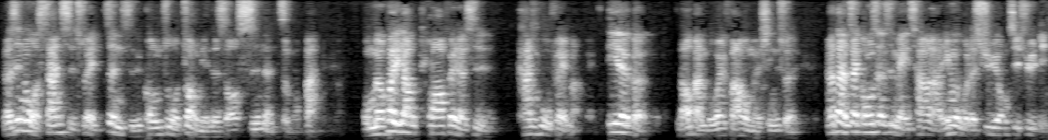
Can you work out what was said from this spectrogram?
可是如果三十岁正值工作壮年的时候失能怎么办？我们会要花费的是看护费嘛。第二个，老板不会发我们薪水，那当然在公司是没差啦，因为我的续用继续领。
